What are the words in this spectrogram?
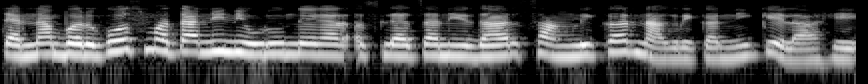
त्यांना भरघोस मतांनी निवडून देणार असल्याचा निर्धार सांगलीकर नागरिकांनी केला आहे.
